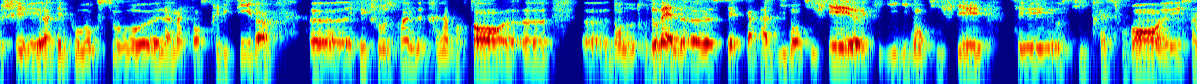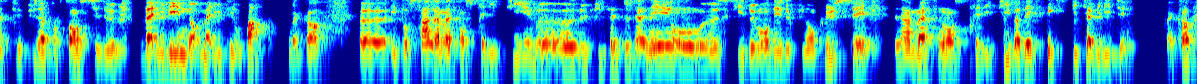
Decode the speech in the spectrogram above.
chez Atempo Voxo la maintenance prédictive, hein, euh, quelque chose quand même de très important euh, euh, dans notre domaine, euh, c'est être capable d'identifier. Euh, qui dit identifier, c'est aussi très souvent, et ça le plus important, c'est de valider une normalité ou pas. D'accord? Et pour ça, la maintenance prédictive, depuis quelques années, ce qui est demandé de plus en plus, c'est la maintenance prédictive avec explicabilité. D'accord?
